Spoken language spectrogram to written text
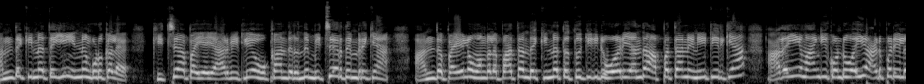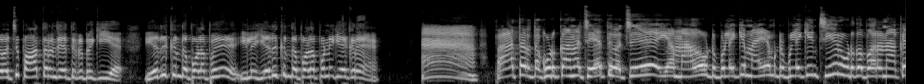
அந்த கிண்ணத்தையும் இன்னும் கொடுக்கல. கிச்சா பையன் யார் வீட்லயோ உட்காந்துருந்து மிச்சர் தின்றிருக்கேன். அந்த பையலும் உங்களை பார்த்து அந்த கிண்ணத்தை தூக்கிக்கிட்டு ஓடியாந்து அப்பத்தானே நீட்டியிருக்கேன். அதையும் வாங்கி கொண்டு போய் அடுப்படியில் வச்சு பாத்திரம் சேர்த்துக்கிட்டு இருக்கீங்க எதுக்கு இந்த பொழப்பு? இல்லை எதுக்கு இந்த பொழப்புன்னு கேட்குறேன் ஆ, பாத்திரத்தை கொடுக்காம சேர்த்து வச்சு என் மக வீட்டு பிள்ளைக்கு மையம் வீட்டு பிள்ளைக்கும் சீர் கொடுக்க போறேனாக்க.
